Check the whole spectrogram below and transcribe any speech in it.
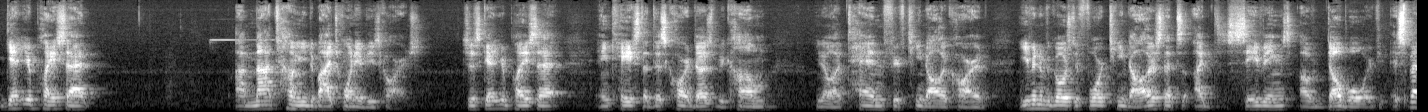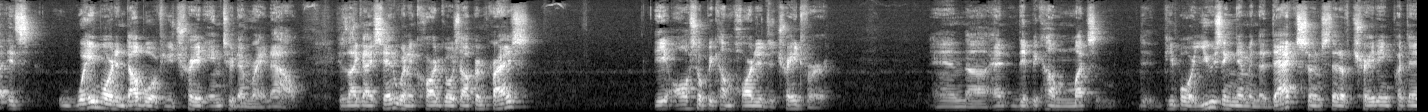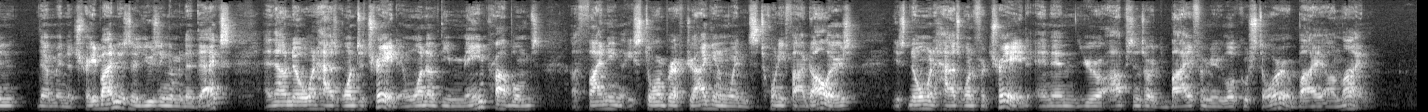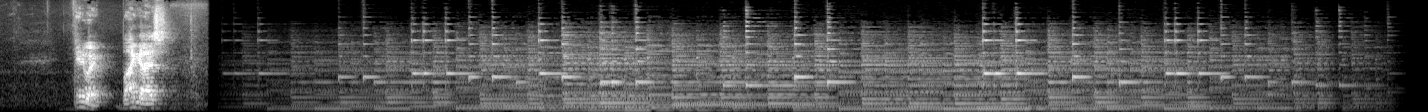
get your playset I'm not telling you to buy 20 of these cards. Just get your playset in case that this card does become, you know, a 10 $15 card. Even if it goes to $14, that's a savings of double. It's way more than double if you trade into them right now. Because like I said, when a card goes up in price, they also become harder to trade for. And, uh, and they become much people are using them in the decks. So instead of trading, putting them in the trade binders, they're using them in the decks. And now no one has one to trade. And one of the main problems of finding a Stormbreath Dragon when it's $25 is no one has one for trade. And then your options are to buy from your local store or buy online. Anyway, bye guys.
